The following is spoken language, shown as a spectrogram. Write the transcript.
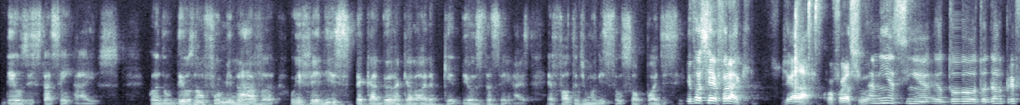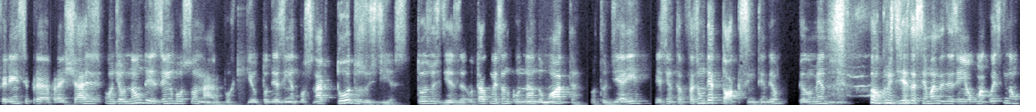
Deus está sem raios. Quando Deus não fulminava o infeliz pecador naquela hora, é porque Deus está sem raios. É falta de munição, só pode ser. E você, Frank? Diga lá, qual foi a sua? A minha, sim, eu estou tô, tô dando preferência para as charges onde eu não desenho Bolsonaro, porque eu estou desenhando Bolsonaro todos os dias. Todos os dias. Eu estava começando com o Nando Mota, outro dia aí, e assim, eu estava fazendo um detox, entendeu? Pelo menos alguns dias da semana desenhar alguma coisa que não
